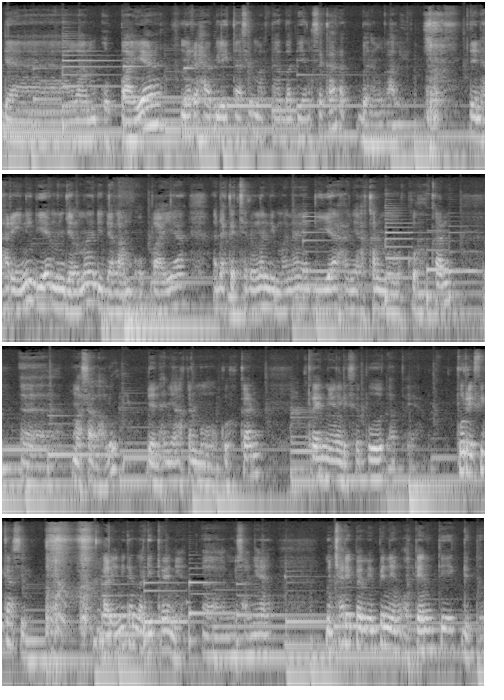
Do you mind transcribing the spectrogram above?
Dalam upaya merehabilitasi martabat yang sekarat barangkali dan hari ini dia menjelma di dalam upaya ada kecenderungan di mana dia hanya akan mengukuhkan uh, masa lalu dan hanya akan mengukuhkan tren yang disebut apa ya purifikasi. Hari ini kan lagi tren ya uh, misalnya mencari pemimpin yang otentik gitu.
